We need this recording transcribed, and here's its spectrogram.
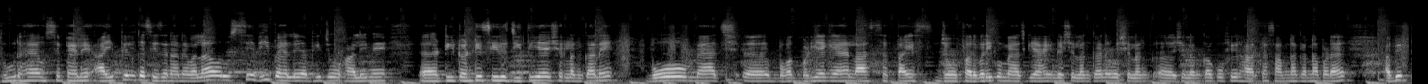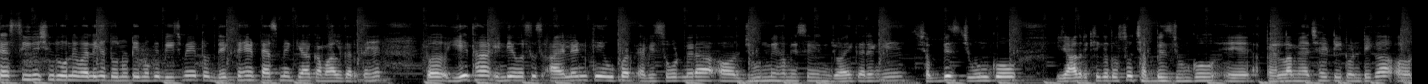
दूर है, उससे पहले आईपीएल का सीज़न आने वाला और उससे भी पहले अभी जो हाल ही में टी ट्वेंटी सीरीज़ जीती है श्रीलंका ने, वो मैच बहुत बढ़िया गया है। लास्ट सत्ताईस जो फरवरी को मैच गया है इंडिया श्रीलंका ने, वो श्रीलंका श्रीलंका को फिर हार का सामना करना पड़ा है। अभी टेस्ट सीरीज़ शुरू होने वाली है दोनों टीमों के बीच में तो देखते हैं टेस्ट में क्या कमाल करते हैं। तो ये था इंडिया वर्सेस आयरलैंड के ऊपर एपिसोड मेरा और जून में हम इसे एंजॉय करेंगे। 26 जून को याद रखिएगा दोस्तों 26 जून को पहला मैच है टी ट्वेंटी का और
